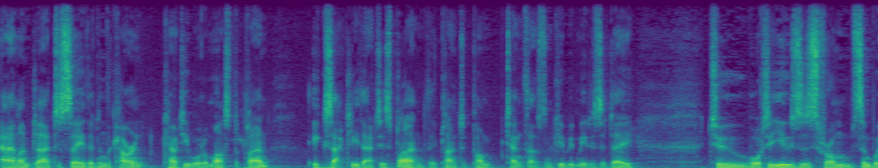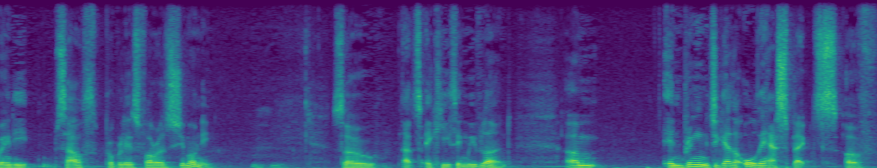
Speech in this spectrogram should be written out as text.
and I'm glad to say that in the current County Water Master Plan, exactly that is planned. They plan to pump 10,000 cubic meters a day to water users from Sambweni south, probably as far as Shimoni. Mm-hmm. So that's a key thing we've learned. Um, in bringing together all the aspects of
